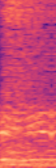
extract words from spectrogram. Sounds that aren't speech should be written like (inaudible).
today. (laughs)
